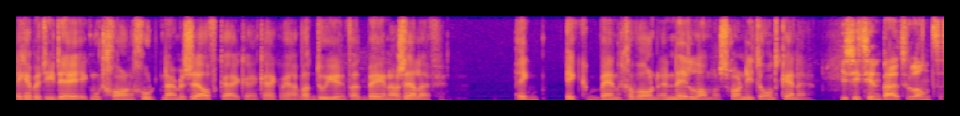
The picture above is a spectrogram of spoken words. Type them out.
Ik heb het idee, ik moet gewoon goed naar mezelf kijken. En kijken, ja, wat, doe je, wat ben je nou zelf? Ik, ik ben gewoon een Nederlander, dat is gewoon niet te ontkennen. Je ziet in het buitenland,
